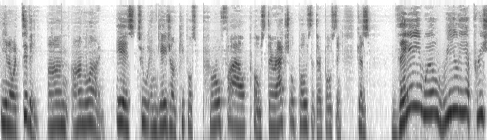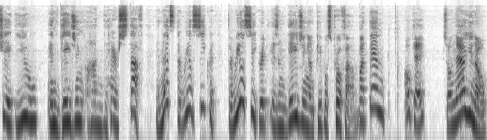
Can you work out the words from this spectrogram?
you know activity on online is to engage on people's profile posts their actual posts that they're posting because they will really appreciate you engaging on their stuff. And that's the real secret the real secret is engaging on people's profile. But then okay so now you know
